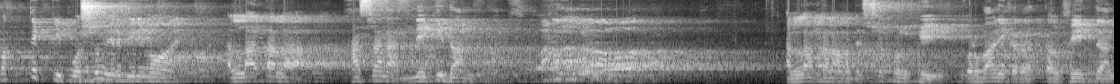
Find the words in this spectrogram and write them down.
প্রত্যেকটি আল্লাহ তালা হাসানা, নেকি দান আল্লাহ তালা আমাদের সকলকে কোরবানি করার তৌফিক দান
